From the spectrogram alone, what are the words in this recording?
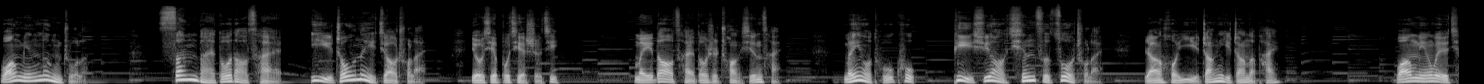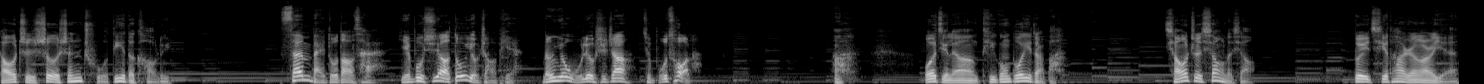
王明愣住了，三百多道菜一周内交出来，有些不切实际。每道菜都是创新菜，没有图库，必须要亲自做出来，然后一张一张的拍。王明为乔治设身处地的考虑，三百多道菜也不需要都有照片，能有五六十张就不错了。啊，我尽量提供多一点吧。乔治笑了笑，对其他人而言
